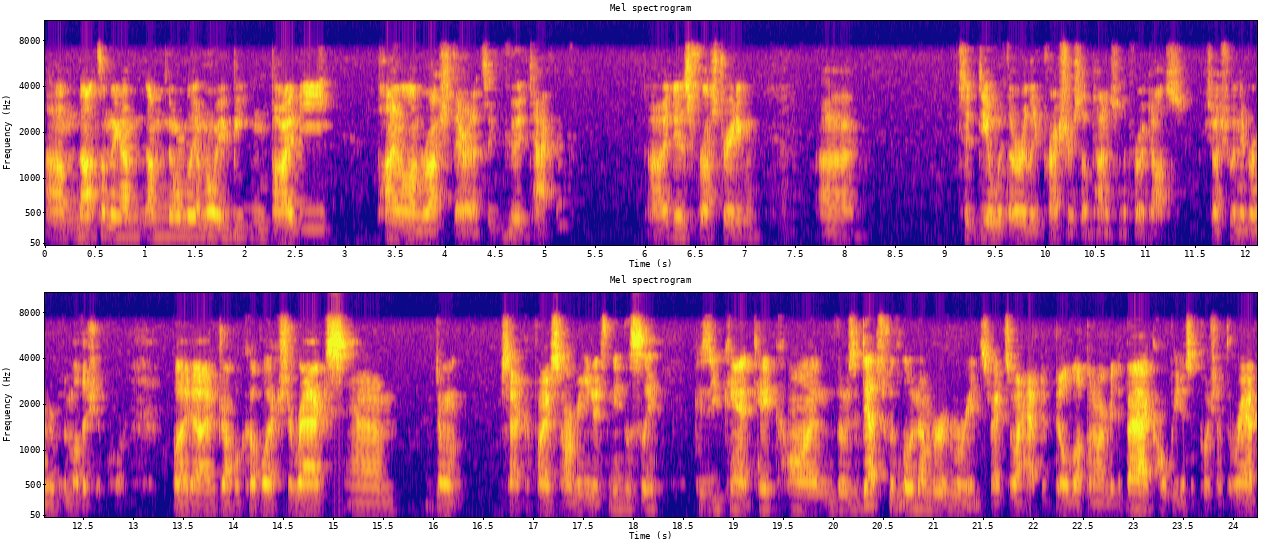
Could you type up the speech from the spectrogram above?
Um, not something I'm, I'm normally I'm normally beaten by the pylon rush there. That's a good tactic. Uh, it is frustrating uh, to deal with early pressure sometimes from the Protoss, especially when they bring over the mothership core. But uh, drop a couple extra racks. Um, don't sacrifice army units needlessly because you can't take on those adepts with low number of marines, right? So I have to build up an army in the back, hope he doesn't push up the ramp,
